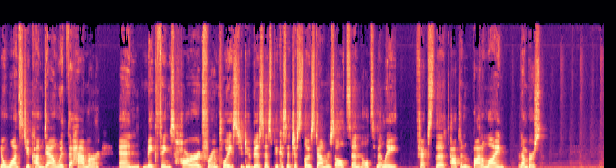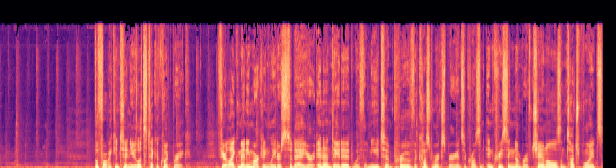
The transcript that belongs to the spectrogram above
you know wants to come down with the hammer and make things hard for employees to do business because it just slows down results and ultimately affects the top and bottom line numbers. Before we continue, let's take a quick break. If you're like many marketing leaders today, you're inundated with a need to improve the customer experience across an increasing number of channels and touch points,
